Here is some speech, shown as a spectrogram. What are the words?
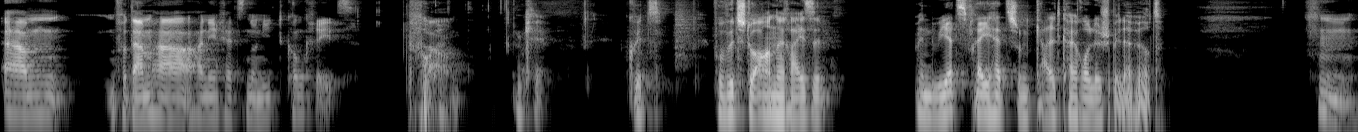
Ähm, von dem her habe ich jetzt noch nichts Konkretes Voll. geplant. Okay. Gut. Wo würdest du anreisen, wenn du jetzt frei hättest und Geld keine Rolle spielen wird? Hm.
